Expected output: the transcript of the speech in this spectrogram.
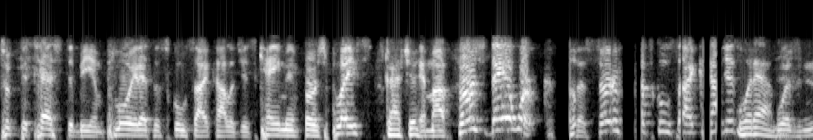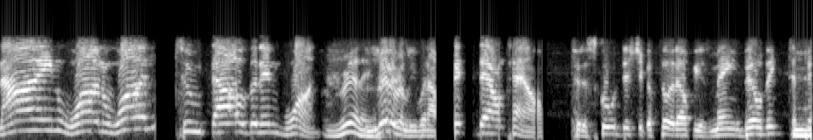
Took the test to be employed as a school psychologist. Came in first place. Gotcha. And my first day of work as a certified school psychologist What happened? was 911 2001. Really? Literally, when I went downtown to the school district of Philadelphia's main building to Mhm. pick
